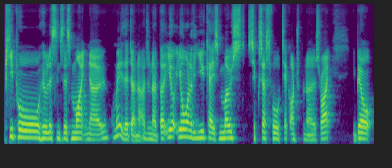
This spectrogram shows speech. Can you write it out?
people who listen to this might know, or maybe they don't know. I don't know, but you're you're one of the UK's most successful tech entrepreneurs, right? You built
